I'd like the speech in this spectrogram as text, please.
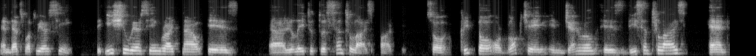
and that's what we are seeing. The issue we are seeing right now is uh, related to a centralized party. So crypto or blockchain in general is decentralized, and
